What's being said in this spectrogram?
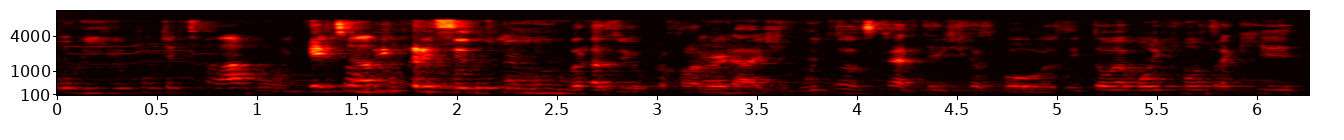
horrível quanto eles falavam. antes. Eles são Ela bem tá parecidos com o Brasil, pra falar a É. verdade. Muitas características boas. Então é bom a gente mostrar que,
